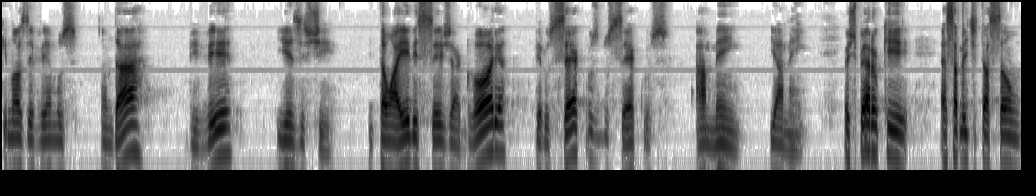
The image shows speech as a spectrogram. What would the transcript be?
que nós devemos andar, viver e existir. Então a Ele seja a glória pelos séculos dos séculos. Amém e amém. Eu espero que essa meditação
